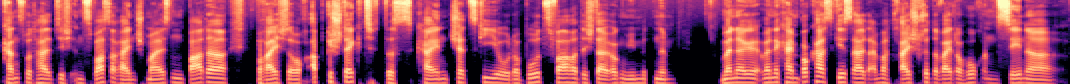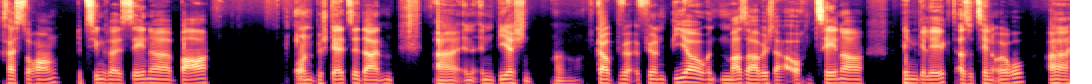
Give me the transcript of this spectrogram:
kannst dort halt dich ins Wasser reinschmeißen. Badebereich ist auch abgesteckt, dass kein Jetski oder Bootsfahrer dich da irgendwie mitnimmt. Wenn du, wenn du keinen Bock hast, gehst du halt einfach drei Schritte weiter hoch in ein Szene-Restaurant beziehungsweise Szene-Bar und bestellst dir dann äh, ein, ein Bierchen. Also ich glaube, für, für ein Bier und ein Masse habe ich da auch einen Zehner hingelegt, also 10 Euro. Äh,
